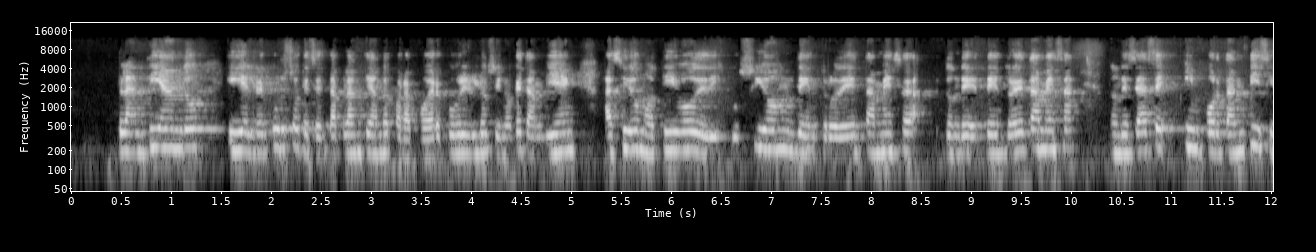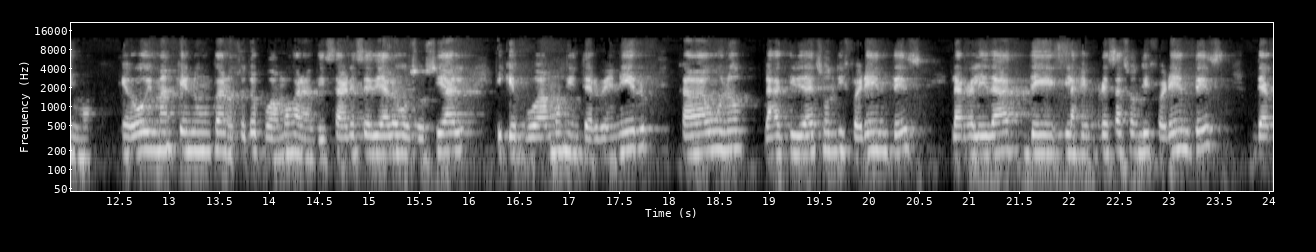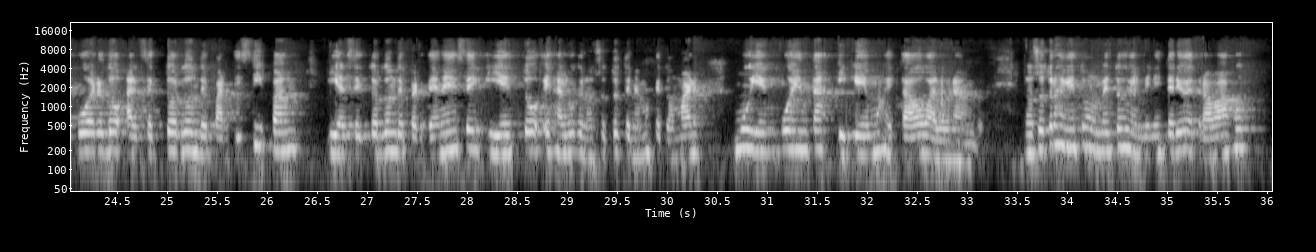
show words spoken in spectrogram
planteando y el recurso que se está planteando para poder cubrirlo, sino que también ha sido motivo de discusión dentro de esta mesa, donde dentro de esta mesa donde se hace importantísimo que hoy más que nunca nosotros podamos garantizar ese diálogo social y que podamos intervenir cada uno. Las actividades son diferentes, la realidad de las empresas son diferentes, de acuerdo al sector donde participan y al sector donde pertenecen y esto es algo que nosotros tenemos que tomar muy en cuenta y que hemos estado valorando. Nosotros en estos momentos en el Ministerio de Trabajo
